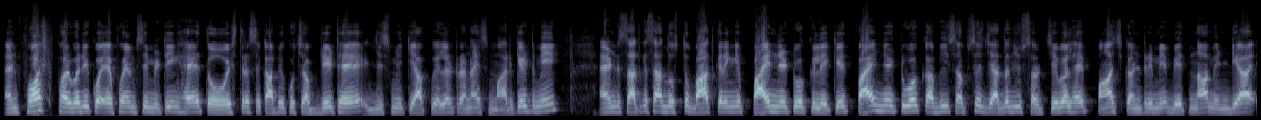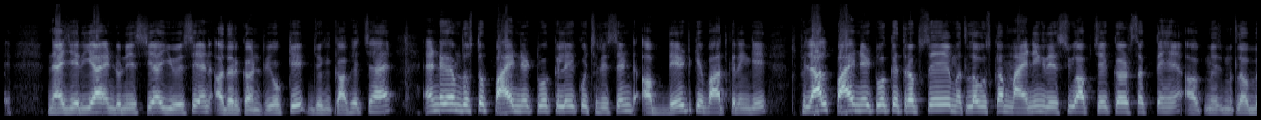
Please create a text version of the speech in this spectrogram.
एंड फ़र्स्ट फरवरी को एफओएमसी मीटिंग है तो इस तरह से काफ़ी कुछ अपडेट है, जिसमें कि आपको अलर्ट रहना है इस मार्केट में। एंड साथ के साथ दोस्तों बात करेंगे पाई नेटवर्क को लेके। पाई नेटवर्क अभी सबसे ज़्यादा जो सर्चेबल है पाँच कंट्री में Vietnam India Nigeria Indonesia USA and other country okay जो कि काफ़ी अच्छा है। एंड अगर हम दोस्तों पाई नेटवर्क के लिए कुछ रिसेंट अपडेट के बात करेंगे तो फ़िलहाल पाई नेटवर्क की तरफ़ से मतलब उसका माइनिंग रेशियो आप चेक कर सकते हैं। मतलब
